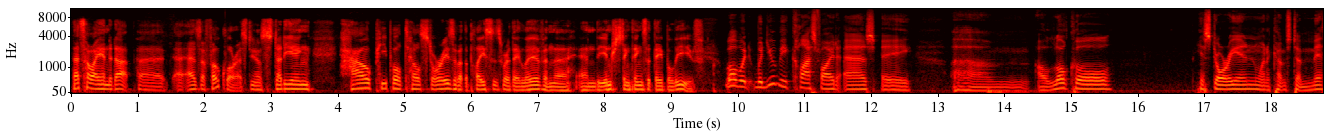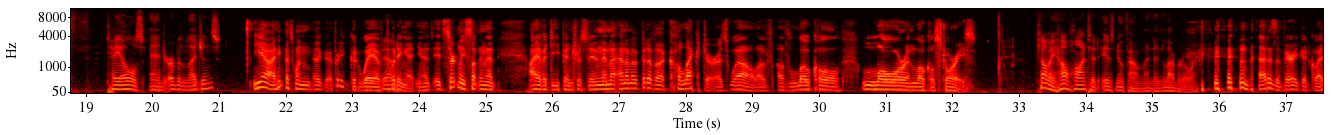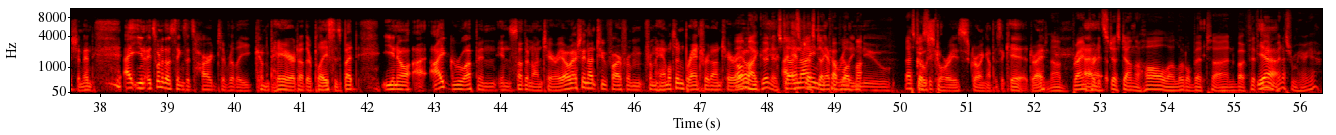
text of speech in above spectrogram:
that's how I ended up uh, as a folklorist. You know, studying how people tell stories about the places where they live and the and the interesting things that they believe. Well, would would you be classified as a um, a local historian when it comes to myth, tales, and urban legends? Yeah, I think that's one a, a pretty good way of Yeah. putting it. You know, it's, it's certainly something that I have a deep interest in, and, and I'm a bit of a collector as well of of local lore and local stories. Tell me, how haunted is Newfoundland and Labrador? that is a very good question, and I, you know, it's one of those things that's hard to really compare to other places. But you know, I, I grew up in in southern Ontario, actually not too far from from Hamilton, Brantford, Ontario. Oh, my goodness, I- that's and I just a never really knew that's ghost just a stories growing up as a kid, right? Now, Brantford, Uh, it's just down the hall a little bit, uh, and about 15 Yeah. minutes from here, yeah.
